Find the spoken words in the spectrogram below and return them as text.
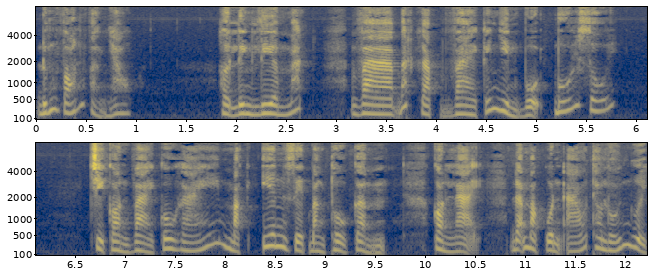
đứng vón vào nhau. Hờ Linh lia mắt và bắt gặp vài cái nhìn bội bối rối. Chỉ còn vài cô gái mặc yên dệt bằng thổ cẩm, còn lại đã mặc quần áo theo lối người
